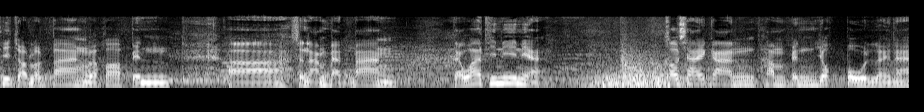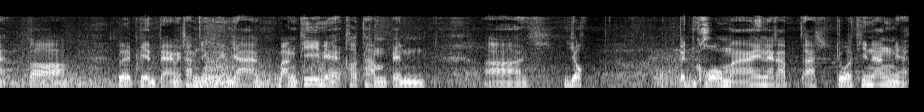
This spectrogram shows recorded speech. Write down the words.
ที่จอดรถบ้าง แล้วก็เป็นสนามแบดบ้าง แต่ว่าที่นี่เนี่ยเขาใช้การทำเป็นยกปูนเลยนะ ก็เลยเปลี่ยนแปลงไปทำอย่างอื่นยาก บางที่เนี่ยเขาทำเป็นยก เป็นโครงไม้นะครับ อัดตัวที่นั่งเนี่ย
